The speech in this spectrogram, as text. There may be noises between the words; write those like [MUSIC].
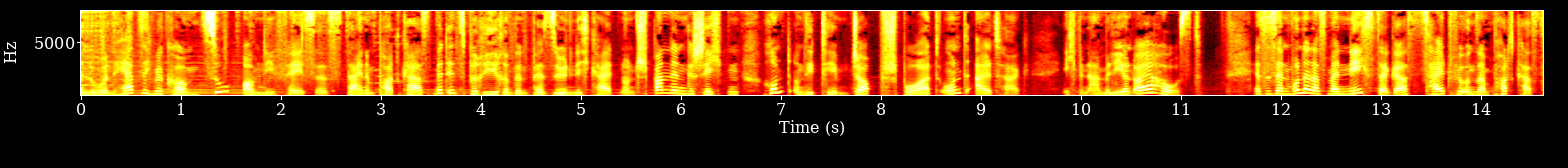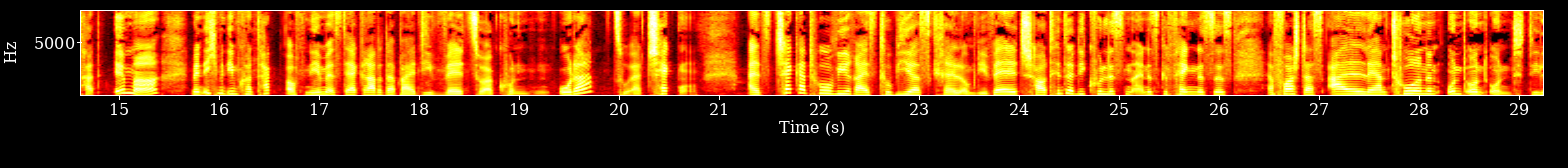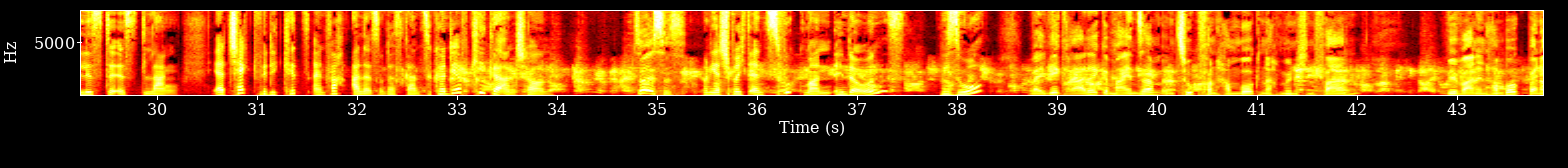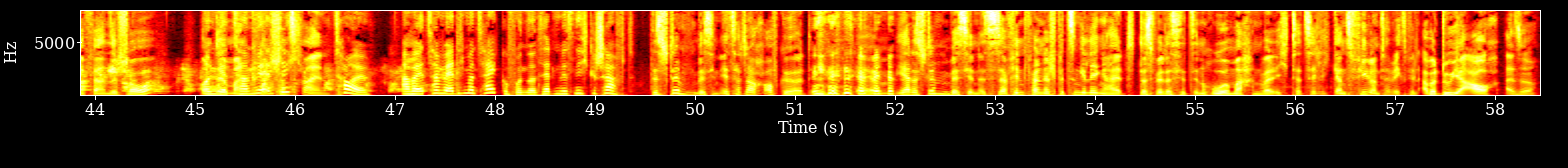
Hallo und herzlich willkommen zu Omnifaces, deinem Podcast mit inspirierenden Persönlichkeiten und spannenden Geschichten rund um die Themen Job, Sport und Alltag. Ich bin Amelie und euer Host. Es ist ein Wunder, dass mein nächster Gast Zeit für unseren Podcast hat. Immer, wenn ich mit ihm Kontakt aufnehme, ist er gerade dabei, die Welt zu erkunden oder zu erchecken. Als Checker-Tobi reist Tobias Krell um die Welt, schaut hinter die Kulissen eines Gefängnisses, erforscht das All, lernt Turnen und, und, und. Die Liste ist lang. Er checkt für die Kids einfach alles und das Ganze könnt ihr auf Kika anschauen. So ist es. Und jetzt spricht ein Zugmann hinter uns. Wieso? Weil wir gerade gemeinsam im Zug von Hamburg nach München fahren. Wir waren in Hamburg bei einer Fernsehshow und, Und der jetzt Mann haben wir quatscht endlich, uns rein. toll. Aber jetzt haben wir endlich mal Zeit gefunden, sonst hätten wir es nicht geschafft. Das stimmt ein bisschen. Jetzt hat er auch aufgehört. [LAUGHS] ähm, ja, das stimmt ein bisschen. Es ist auf jeden Fall eine Spitzengelegenheit, dass wir das jetzt in Ruhe machen, weil ich tatsächlich ganz viel unterwegs bin. Aber du ja auch. Also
